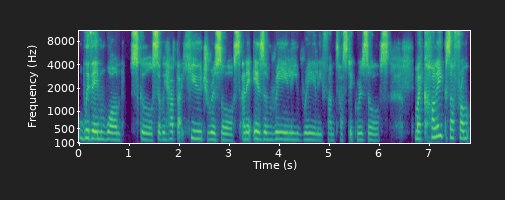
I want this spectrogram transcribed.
within one school. So we have that huge resource, and it is a really, really fantastic resource. My colleagues are from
